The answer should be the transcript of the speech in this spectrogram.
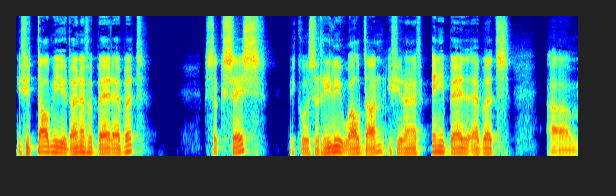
If you tell me you don't have a bad habit, success, because really well done. If you don't have any bad habits, um,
